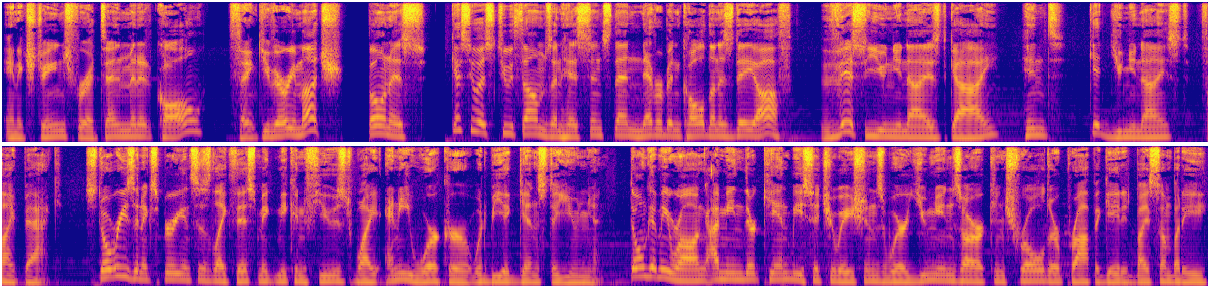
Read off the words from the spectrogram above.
in exchange for a 10 minute call? Thank you very much. Bonus, Guess who has two thumbs and has since then never been called on his day off? This unionized guy. Hint, get unionized, fight back. Stories and experiences like this make me confused why any worker would be against a union. Don't get me wrong, I mean, there can be situations where unions are controlled or propagated by somebody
